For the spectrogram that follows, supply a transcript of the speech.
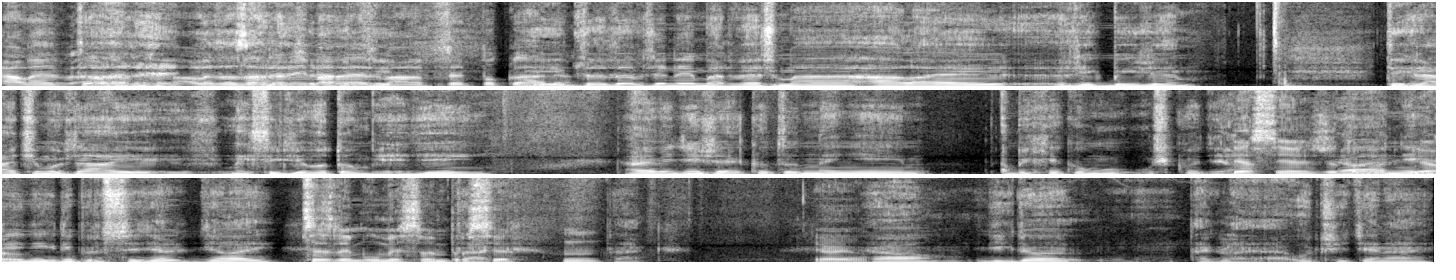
ale, to, ale, ale, ale za zavřenýma dveřma, předpokládám. Za zavřenýma dveřma, ale řekl bych, že ty hráči možná i nechci, že o tom vědí, ale vidíš, že jako to není, abych někomu uškodil. Jasně, že to jo, někdy, jo. někdy prostě děl, dělají... Se zlým úmyslem prostě. Tak, hm? tak. Jo, jo. jo, nikdo, takhle, určitě ne.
